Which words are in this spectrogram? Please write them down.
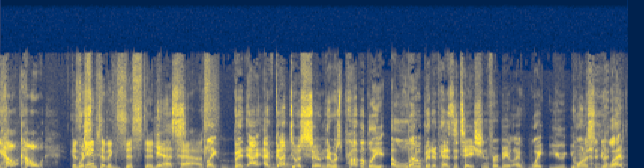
how how Because games have existed Yes, in the past. like, but I, I've got to assume there was probably a little bit of hesitation for being like, "Wait, you, you want us to do what?"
